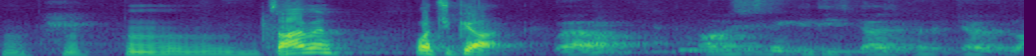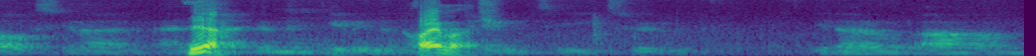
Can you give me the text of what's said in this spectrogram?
Simon, what you got? Well, I was just thinking these guys are kind of Joe Bloggs, you know, and, Yeah. and giving an Very much. opportunity to, you know, um,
